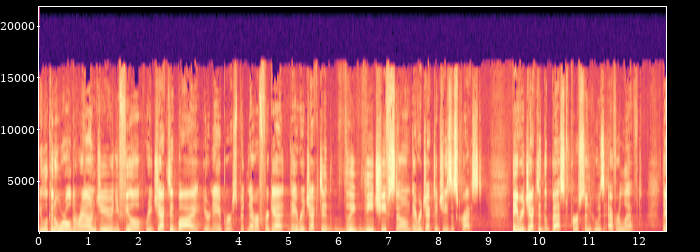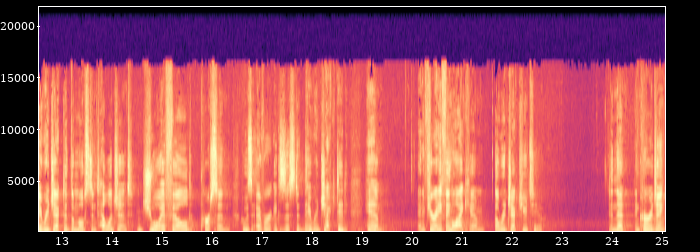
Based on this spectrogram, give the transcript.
you look in a world around you and you feel rejected by your neighbors, but never forget they rejected the, the chief stone. They rejected Jesus Christ. They rejected the best person who has ever lived. They rejected the most intelligent, joy filled person who has ever existed. They rejected him. And if you're anything like him, they'll reject you too. Isn't that encouraging?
